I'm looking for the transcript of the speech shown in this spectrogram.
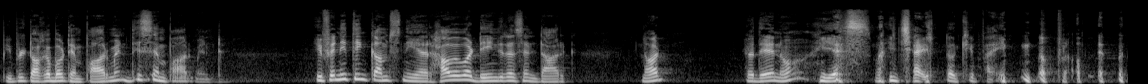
People talk about empowerment, this empowerment. If anything comes near, however dangerous and dark, Lord, you're there, no? Yes, my child. Okay, fine, no problem.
